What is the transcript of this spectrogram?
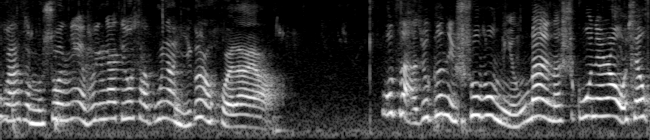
不管怎么说，你也不应该丢下姑娘一个人回来呀。我咋就跟你说不明白呢？是姑娘让我先回。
